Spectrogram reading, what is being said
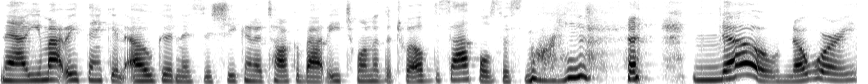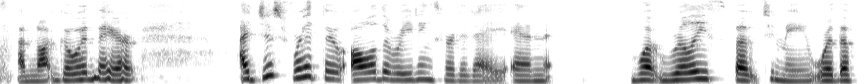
Now you might be thinking, oh goodness, is she going to talk about each one of the 12 disciples this morning? no, no worries. I'm not going there. I just read through all of the readings for today, and what really spoke to me were the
